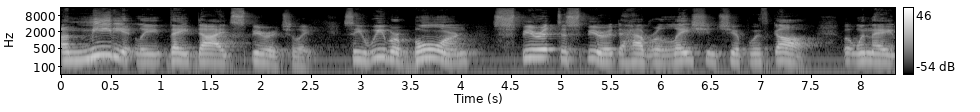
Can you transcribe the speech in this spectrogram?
Immediately, they died spiritually. See, we were born spirit to spirit to have relationship with God. But when they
